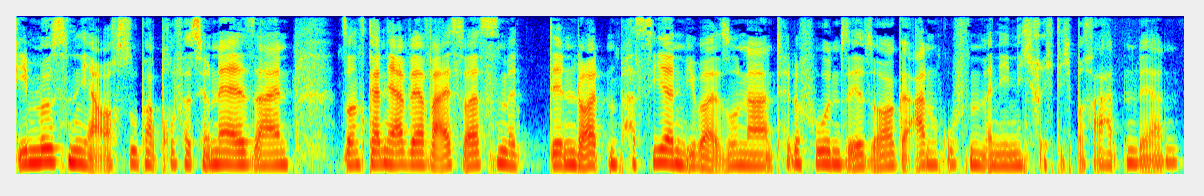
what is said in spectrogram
die müssen ja auch super professionell sein. Sonst kann ja wer weiß, was mit den Leuten passieren, die bei so einer Telefonseelsorge anrufen, wenn die nicht richtig beraten werden.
